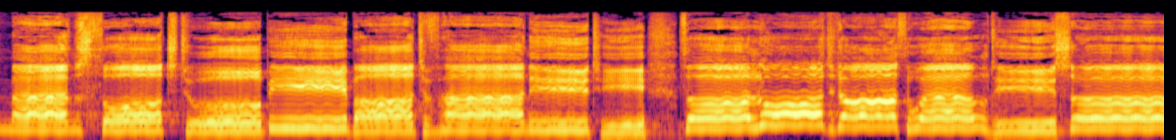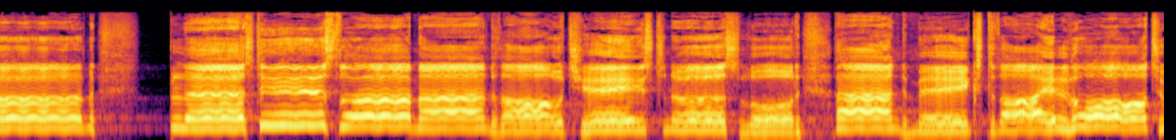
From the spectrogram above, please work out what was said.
Man's thought to be but vanity, the Lord doth well discern. Blessed is the man thou chastenest, Lord, and makest thy law to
